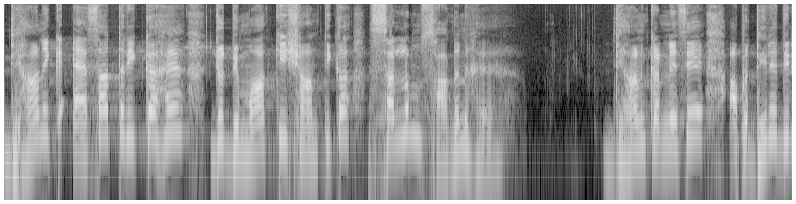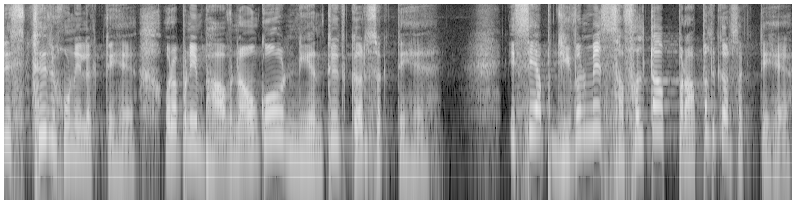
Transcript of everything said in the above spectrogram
ध्यान एक ऐसा तरीका है जो दिमाग की शांति का सरलम साधन है। ध्यान करने से आप धीरे धीरे स्थिर होने लगते हैं और अपनी भावनाओं को नियंत्रित कर सकते हैं। इससे आप जीवन में सफलता प्राप्त कर सकते हैं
